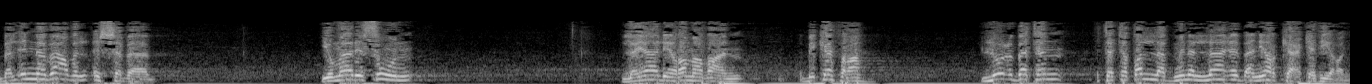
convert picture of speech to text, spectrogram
بل إن بعض الشباب يمارسون ليالي رمضان بكثرة لعبة تتطلب من اللاعب أن يركع كثيرا.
